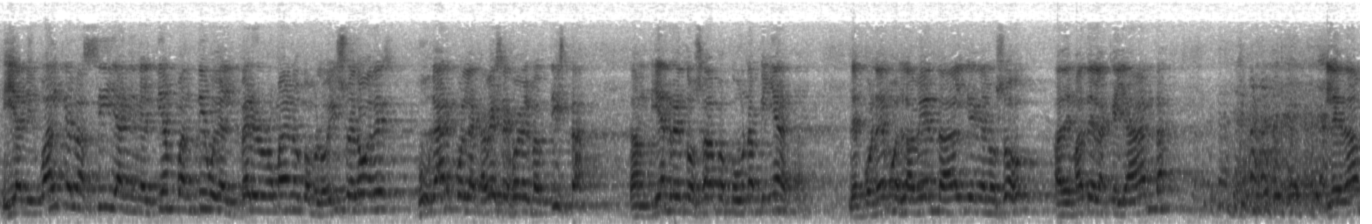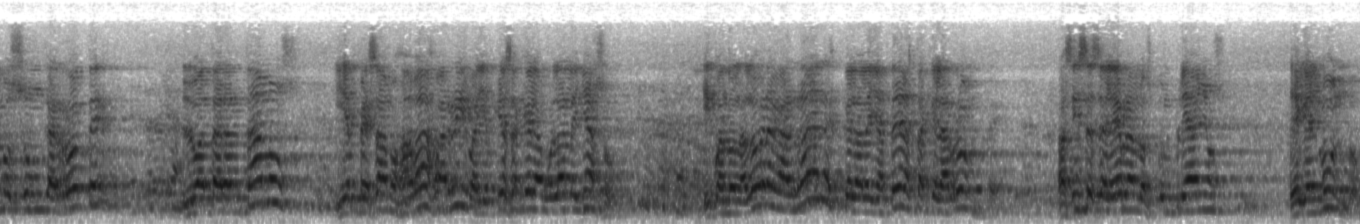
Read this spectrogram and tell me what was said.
y al igual que lo hacían en el tiempo antiguo en el Imperio Romano, como lo hizo Herodes, jugar con la cabeza de Juan el Bautista, también retosamos con una piñata le ponemos la venda a alguien en los ojos, además de la que ya anda, le damos un garrote, lo atarantamos y empezamos abajo, arriba, y empieza aquel a volar leñazo. Y cuando la logra agarrar, es que la leñatea hasta que la rompe. Así se celebran los cumpleaños en el mundo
